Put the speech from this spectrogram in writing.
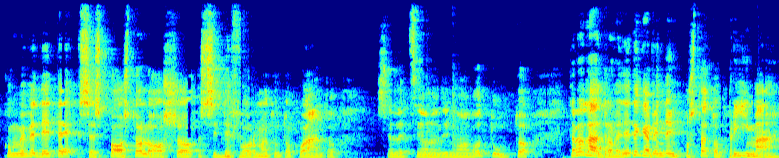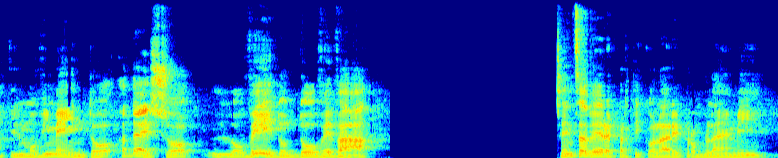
Come vedete se sposto l'osso si deforma tutto quanto. Seleziono di nuovo tutto. Tra l'altro vedete che avendo impostato prima il movimento adesso lo vedo dove va senza avere particolari problemi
